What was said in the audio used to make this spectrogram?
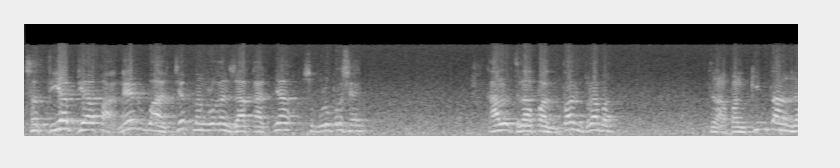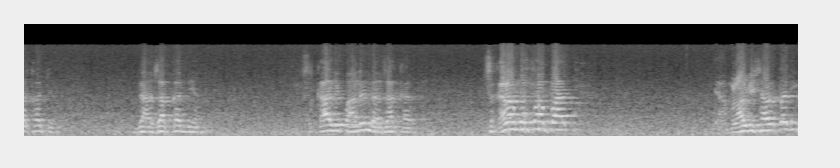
Setiap dia panen wajib mengeluarkan zakatnya 10% kalau 8 ton berapa? 8 kintal zakatnya tidak zakatnya sekali panen tidak zakat sekarang bertobat ya melalui syarat tadi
